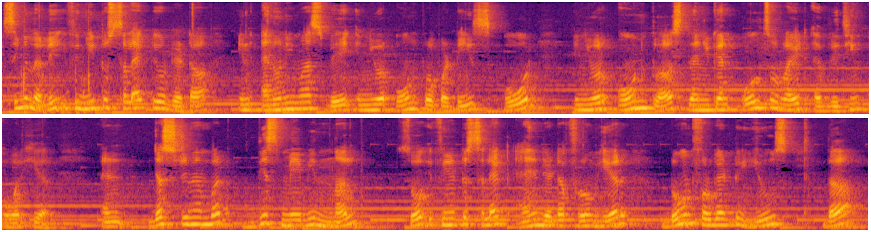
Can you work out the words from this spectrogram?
Similarly, if you need to select your data in anonymous way in your own properties or in your own class, then you can also write everything over here. And just remember, this may be null. So if you need to select any data from here, don't forget to use the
